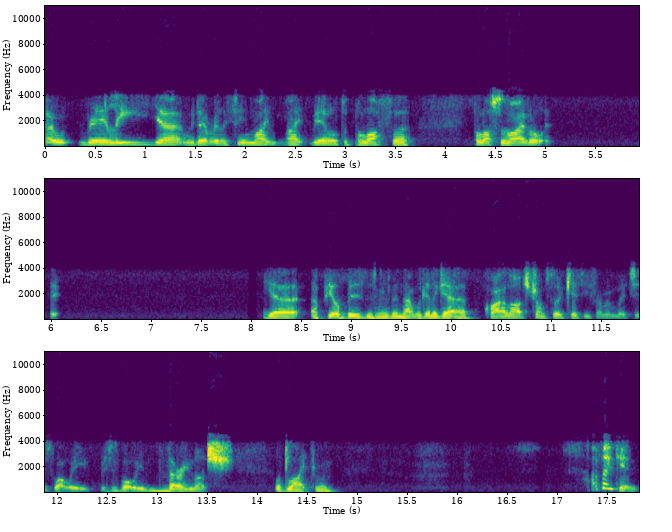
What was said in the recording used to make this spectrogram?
don't really uh, we don't really seem like we might be able to pull off a pull off survival. Yeah, a pure business move in that we're going to get a, quite a large transfer kitty from him, which is what we which is what we very much would like from him. I think it,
